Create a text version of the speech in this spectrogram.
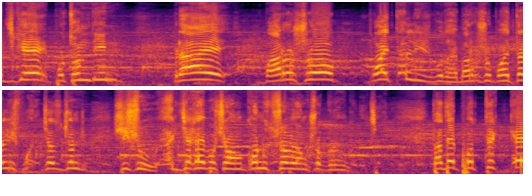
আজকে প্রথম দিন প্রায় বারোশো পঁয়তাল্লিশ বোধ হয় বারোশো পঁয়তাল্লিশ পঞ্চাশ জন শিশু এক জায়গায় বসে অঙ্কন উৎসবে অংশগ্রহণ করেছে। তাদের প্রত্যেককে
